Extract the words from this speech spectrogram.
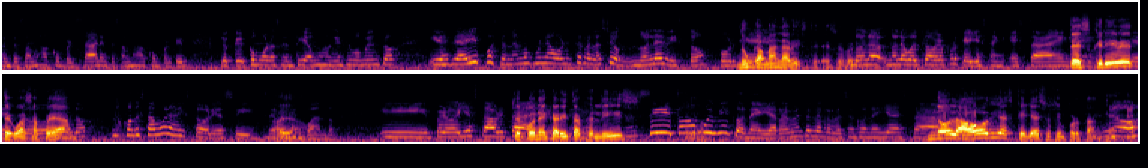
empezamos a conversar, empezamos a compartir lo que, cómo nos sentíamos en ese momento. Y desde ahí pues tenemos una bonita relación. No la he visto porque... Nunca más la viste, eso es verdad. No la, no la he vuelto a ver porque ella está en... Está en ¿Te escribe, te whatsappea? viendo- Nos contestamos las historias, sí, de Ah, vez ya. en cuando. Y, pero ella está ahorita... ¿Te pone carita feliz? Sí, todo Ya. muy bien con ella. Realmente la relación con ella está... No la odias, que ya eso es importante. No,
